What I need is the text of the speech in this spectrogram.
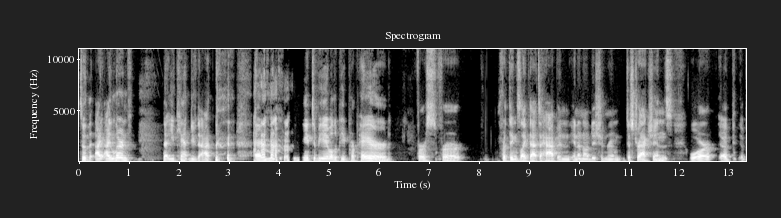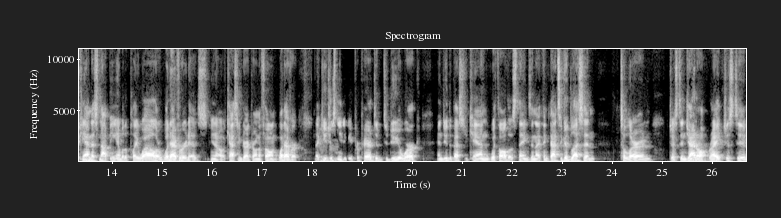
So th- I, I learned that you can't do that, and you- need to be able to be prepared for for for things like that to happen in an audition room. Distractions or a, a pianist not being able to play well or whatever it is, you know, a casting director on the phone, whatever. Like you just mm-hmm. need to be prepared to, to do your work and do the best you can with all those things. And I think that's a good lesson to learn just in general, right? Just to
